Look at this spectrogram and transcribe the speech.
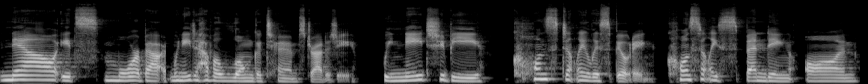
now it's more about we need to have a longer term strategy. We need to be constantly list building, constantly spending on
